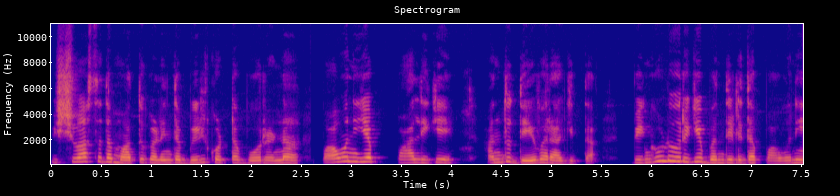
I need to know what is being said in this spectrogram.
ವಿಶ್ವಾಸದ ಮಾತುಗಳಿಂದ ಬೀಳ್ಕೊಟ್ಟ ಬೋರಣ್ಣ ಪಾವನಿಯ ಪಾಲಿಗೆ ಅಂದು ದೇವರಾಗಿದ್ದ. ಬೆಂಗಳೂರಿಗೆ ಬಂದಿಳಿದ ಪಾವನಿ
